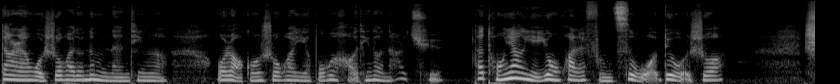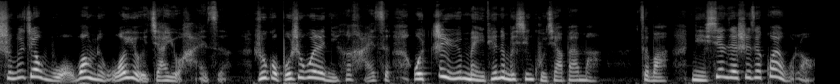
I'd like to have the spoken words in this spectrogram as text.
当然，我说话都那么难听了，我老公说话也不会好听到哪儿去。他同样也用话来讽刺我，对我说：“什么叫我忘了我有家有孩子？如果不是为了你和孩子，我至于每天那么辛苦加班吗？怎么，你现在是在怪我喽？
